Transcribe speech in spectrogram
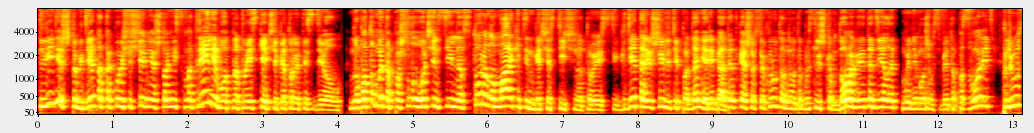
Ты видишь, что где-то такое ощущение, что они смотрели вот на твои скетчи, которые ты сделал, но потом это пошло очень сильно в сторону маркетинга частично, то есть где-то решили, типа, да не, ребят, это, конечно, все круто, но это бы слишком дорого это делать, мы не можем себе это позволить. Плюс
